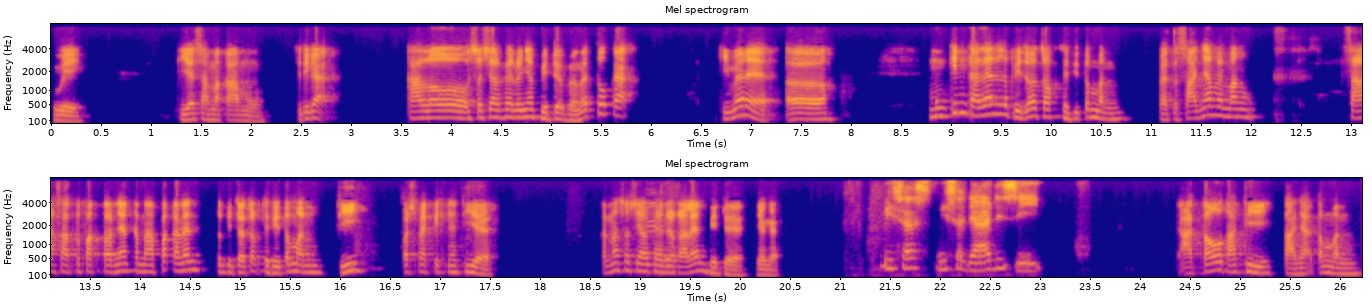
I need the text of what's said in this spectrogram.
gue, dia sama kamu. Jadi kak kalau social value-nya beda banget tuh kak gimana ya? Eh, mungkin kalian lebih cocok jadi teman. Batasannya memang salah satu faktornya kenapa kalian lebih cocok jadi teman di perspektifnya dia. Karena sosial value kalian beda, ya enggak? Bisa bisa jadi sih. Atau tadi tanya temen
